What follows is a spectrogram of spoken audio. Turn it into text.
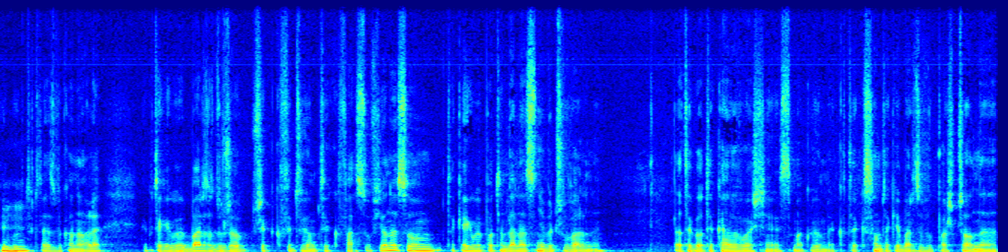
jakby, który teraz wykonał, ale jakby, tak jakby bardzo dużo przechwytują tych kwasów. I one są tak jakby potem dla nas niewyczuwalne. Dlatego te kawy właśnie smakują, jak tak, są takie bardzo wypłaszczone,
